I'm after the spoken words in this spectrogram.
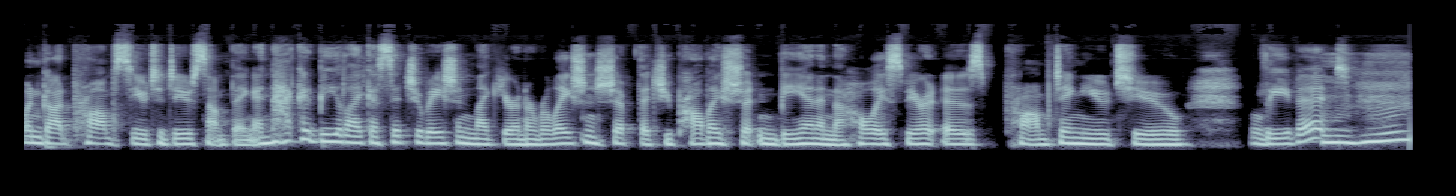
when God prompts you to do something, and that could be like a situation like you're in a relationship that you probably shouldn't be in, and the Holy Spirit is prompting you to leave it. Mm-hmm.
